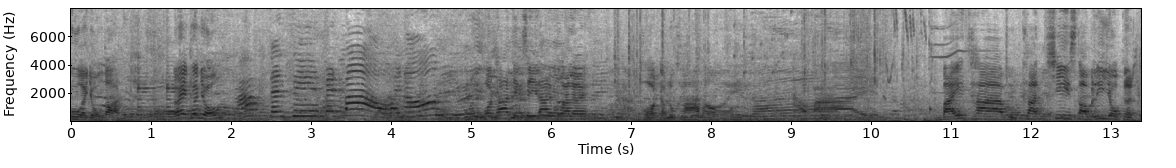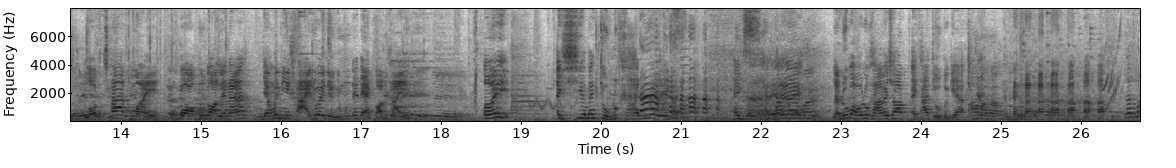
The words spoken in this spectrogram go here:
กูกับหยงก่อน เฮ้ยเพื่อนหยงเจนซีเป็นเป้าไอ้น้อง มึงโพสท่าเจนซีได้มึงมาเลย โพสกับลูกค้าหน่อยเอา ไปไบท์ไทม์ครันชี่สตรอเบอรี่โยเกิร์ตรสชาติใหม่ บอกมึงก่อนเลยนะ ยังไม่มีขายด้วยเดี๋ยวนี้มึงได้แดกก่อนใคร เอ้ย ไอเชี่ยแม่งจูบลูกค้าด้วย ไอ้สัตว์เอ้ยแล้วรู้เปล่าว่าลูกค้าไม่ชอบไอ้ท่าจูบเมื่อกี้แล้วโพ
